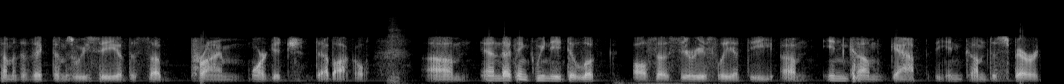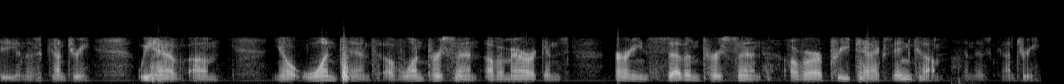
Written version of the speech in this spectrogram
some of the victims we see of the subprime mortgage debacle. Um, and I think we need to look also seriously at the um, income gap, the income disparity in this country. We have, um, you know, one tenth of one percent of Americans earning seven percent of our pre-tax income in this country.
